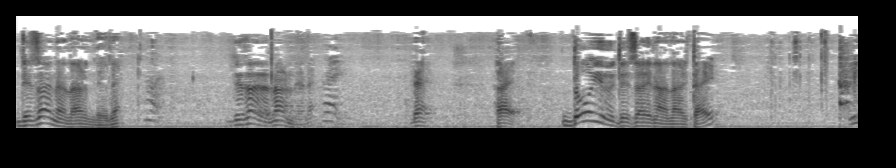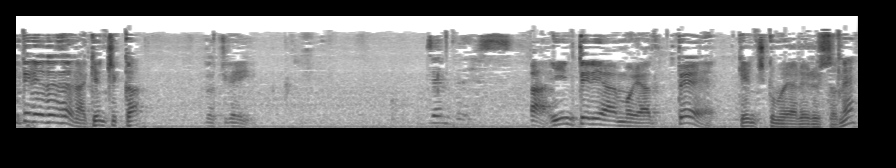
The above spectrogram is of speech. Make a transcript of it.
デザイナーになるんだよね、デザイナーになるんだよね。はい。ね。はい。どういうデザイナーになりたい？インテリアデザイナー建築家？どっちがいい？全部です。あインテリアもやって建築もやれる人ね。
